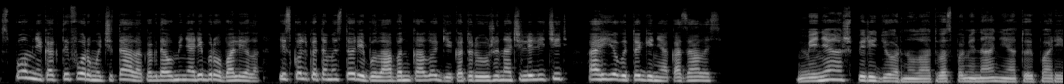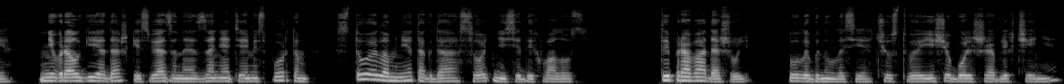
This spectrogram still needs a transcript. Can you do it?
Вспомни, как ты форму читала, когда у меня ребро болело, и сколько там историй было об онкологии, которую уже начали лечить, а ее в итоге не оказалось. Меня аж передернуло от воспоминаний о той паре. Невралгия Дашки, связанная с занятиями спортом, стоила мне тогда сотни седых волос. «Ты права, Дашуль», — улыбнулась я, чувствуя еще большее облегчение.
